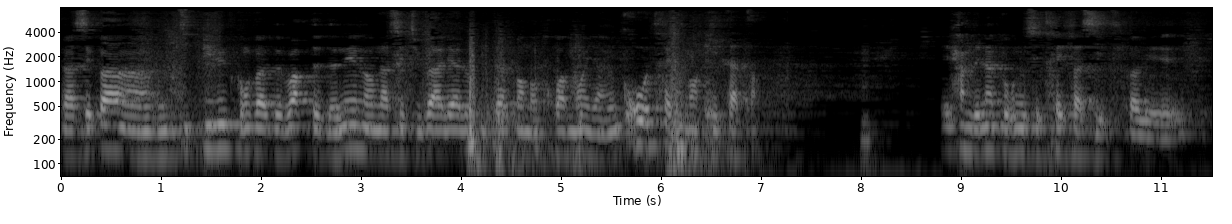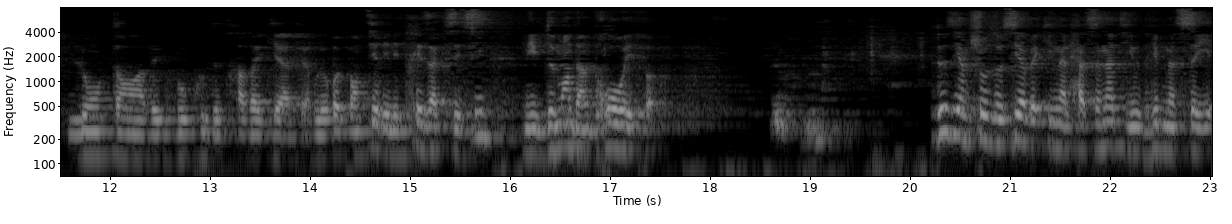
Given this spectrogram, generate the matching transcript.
Là, c'est pas une petite pilule qu'on va devoir te donner. Non, là, si tu vas aller à l'hôpital pendant trois mois, il y a un gros traitement qui t'attend. Alhamdulillah, pour nous, c'est très facile. Pas les, longtemps avec beaucoup de travail qu'il y a à faire. Le repentir, il est très accessible, mais il demande un gros effort. Deuxième chose aussi avec Inal Hasanat Yudhibna c'est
